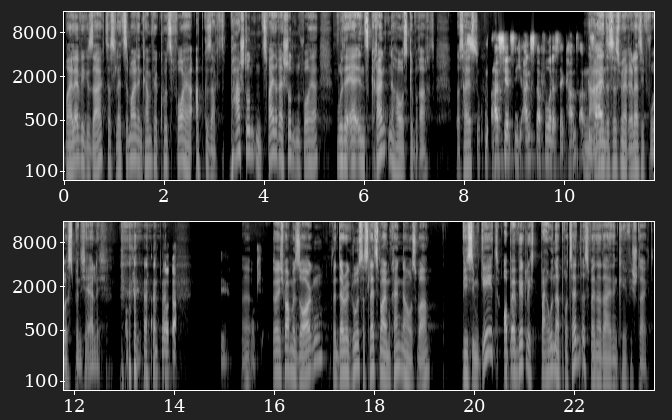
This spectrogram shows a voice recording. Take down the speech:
Weil er, wie gesagt, das letzte Mal den Kampf ja kurz vorher abgesagt hat. Ein paar Stunden, zwei, drei Stunden vorher, wurde er ins Krankenhaus gebracht. Das heißt, du hast jetzt nicht Angst davor, dass der Kampf abgesagt nein, das ist mir relativ Wurst, bin ich ehrlich. Okay. Da. Ne? Okay. Ich mache mir Sorgen, wenn Derek Lewis das letzte Mal im Krankenhaus war, wie es ihm geht, ob er wirklich bei 100% ist, wenn er da in den Käfig steigt.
